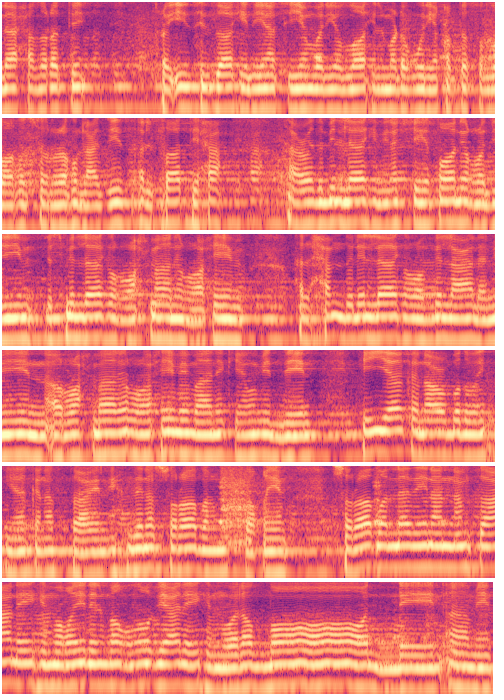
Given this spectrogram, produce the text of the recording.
إلى حضرة رئيس الزاهدين سيم ولي الله المدبوري قدس الله سره العزيز الفاتحة. أعوذ بالله من الشيطان الرجيم. بسم الله الرحمن الرحيم. الحمد لله رب العالمين. الرحمن الرحيم. مالك يوم الدين. إياك نعبد وإياك نستعين. اهدنا الصراط المستقيم. صراط الذين أنعمت عليهم غير المغضوب عليهم ولا الضالين. آمين.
